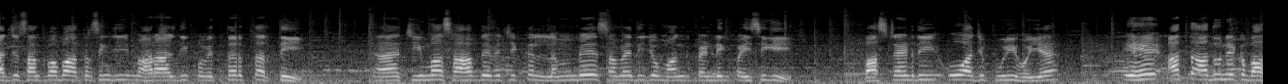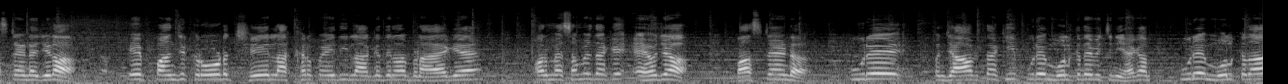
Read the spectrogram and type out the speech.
ਅੱਜ ਸੰਤ ਬਾਬਾ ਅਤਰ ਸਿੰਘ ਜੀ ਮਹਾਰਾਜ ਦੀ ਪਵਿੱਤਰ ਧਰਤੀ ਚੀਮਾ ਸਾਹਿਬ ਦੇ ਵਿੱਚ ਇੱਕ ਲੰਬੇ ਸਮੇਂ ਦੀ ਜੋ ਮੰਗ ਪੈਂਡਿੰਗ ਪਈ ਸੀਗੀ, ਬੱਸ ਸਟੈਂਡ ਦੀ, ਉਹ ਅੱਜ ਪੂਰੀ ਹੋਈ ਹੈ। ਇਹ ਅਤ ਆਧੁਨਿਕ ਬੱਸ ਸਟੈਂਡ ਹੈ ਜਿਹੜਾ, ਇਹ 5 ਕਰੋੜ 6 ਲੱਖ ਰੁਪਏ ਦੀ ਲਾਗਤ ਦੇ ਨਾਲ ਬਣਾਇਆ ਗਿਆ ਹੈ ਔਰ ਮੈਂ ਸਮਝਦਾ ਕਿ ਇਹੋ ਜਿਹਾ ਬੱਸ ਸਟੈਂਡ ਪੂਰੇ ਪੰਜਾਬ 'ਚ ਤਾਂ ਕੀ ਪੂਰੇ ਮੁਲਕ ਦੇ ਵਿੱਚ ਨਹੀਂ ਹੈਗਾ। ਪੂਰੇ ਮੁਲਕ ਦਾ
